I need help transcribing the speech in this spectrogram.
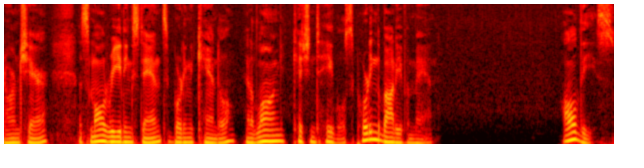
an armchair, a small reading stand supporting the candle, and a long kitchen table supporting the body of a man. All these,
